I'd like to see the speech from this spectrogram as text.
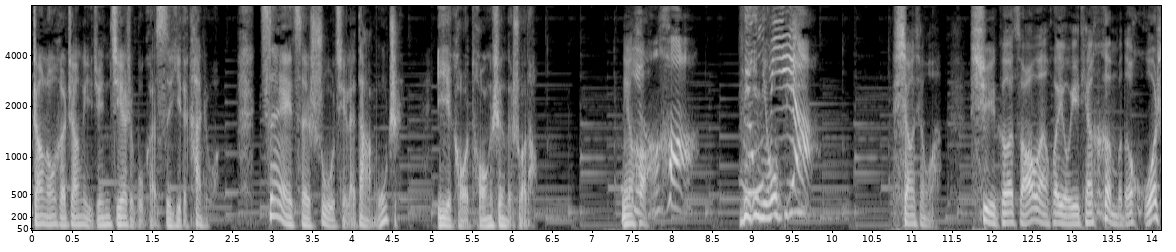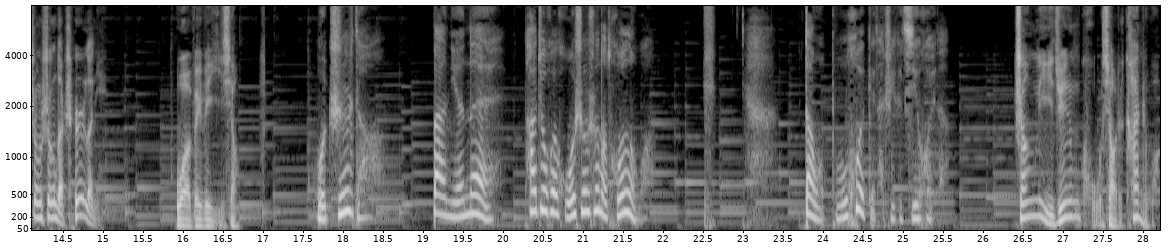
张龙和张丽君皆是不可思议的看着我，再次竖起了大拇指，异口同声的说道：“宁浩，你牛逼啊！相信我，旭哥早晚会有一天恨不得活生生的吃了你。”我微微一笑，我知道，半年内他就会活生生的吞了我，但我不会给他这个机会的。张丽君苦笑着看着我，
